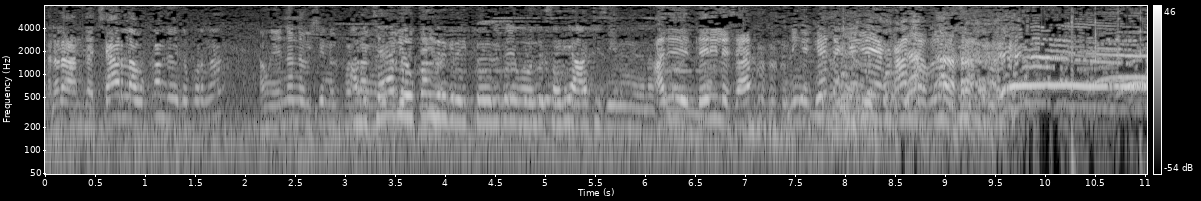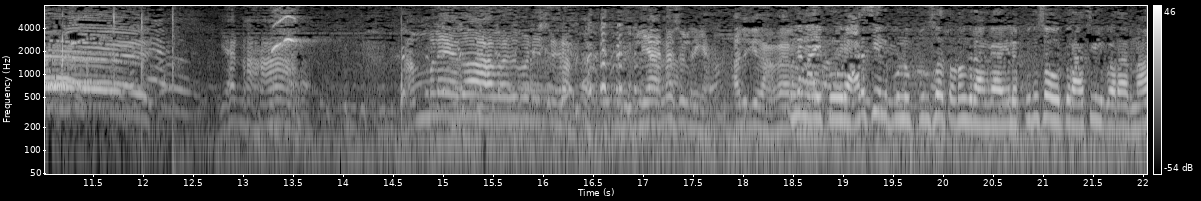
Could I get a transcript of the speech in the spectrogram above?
அதனால அந்த சேர்ல உட்கார்ந்ததுக்கு அப்புறம் தான் அவங்க என்னென்ன விஷயங்கள் பண்றாங்க சேர்ல உட்கார்ந்து இருக்கிற இப்ப இருக்கிறவங்க வந்து சரியா ஆட்சி செய்யணும்னு அது தெரியல சார். நீங்க கேட்ட கேள்வி என் விழுந்துச்சு. ஏன்னா நம்மளே ஏதோ இது பண்ணிட்டு இருக்கோம் இல்லையா? என்ன சொல்றீங்க? அதுக்குதான் வேற நான் இப்போ ஒரு அரசியல் பொண்ணு புதுசா தொடங்குறாங்க இல்ல புதுசா ஒருத்தர் அரசியலுக்கு வராருன்னா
